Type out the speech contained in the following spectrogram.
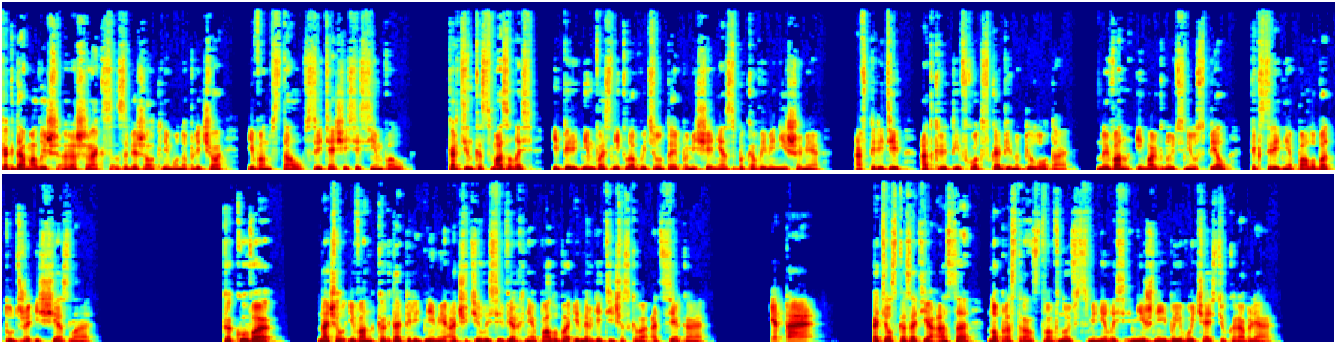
Когда малыш Рашракс забежал к нему на плечо, Иван встал в светящийся символ. Картинка смазалась, и перед ним возникло вытянутое помещение с боковыми нишами, а впереди открытый вход в кабину пилота но Иван и моргнуть не успел, как средняя палуба тут же исчезла. «Какого...» — начал Иван, когда перед ними очутилась верхняя палуба энергетического отсека. «Это...» — хотел сказать я Аса, но пространство вновь сменилось нижней боевой частью корабля.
